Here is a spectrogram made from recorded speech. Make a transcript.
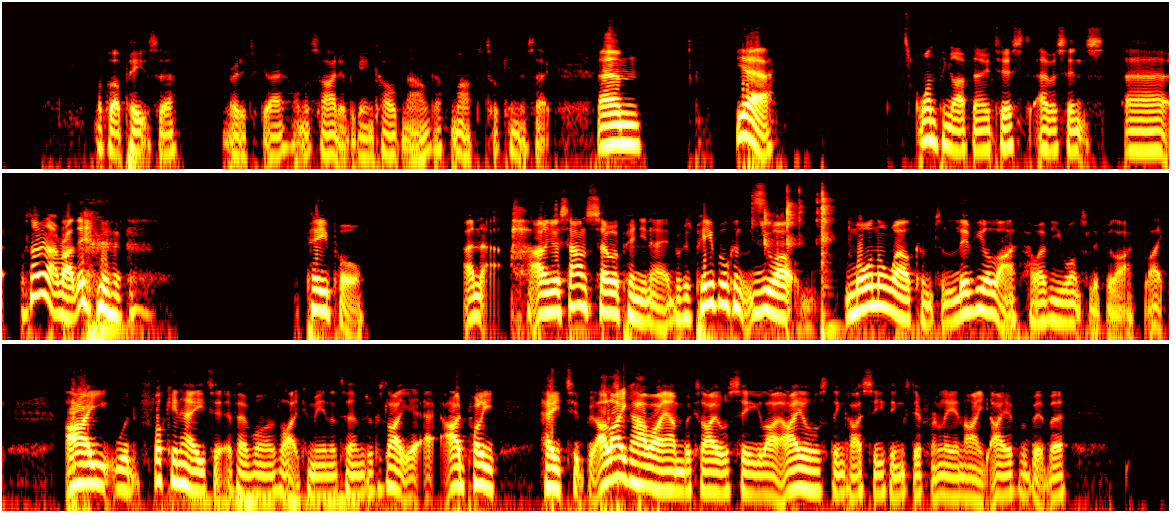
I've got a pizza ready to go on the side. It'll be getting cold now. I'm going to have to tuck in a sec. Um, yeah. One thing I've noticed ever since, uh, something like right people, and I'm to sound so opinionated because people can, you are more than welcome to live your life however you want to live your life. Like, I would fucking hate it if everyone was like me in the terms because, like, I'd probably hate it. But I like how I am because I always see like I always think I see things differently, and I I have a bit of a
